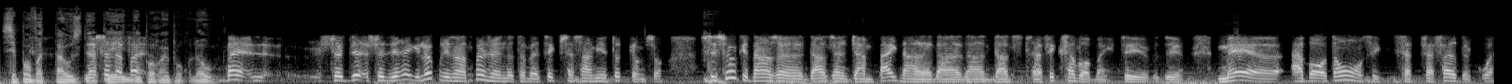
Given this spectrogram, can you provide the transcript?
c'est pas votre tasse de lui affaire- pour un pour l'autre. Ben, le- je te, dis- je te dirais que là, présentement, j'ai un automatique, puis ça s'en vient tout comme ça. C'est sûr que dans un dans un jam pack, dans, dans, dans, dans du trafic, ça va bien, tu sais, dire. Mais euh, à bâton, c'est ça te fait faire de quoi?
